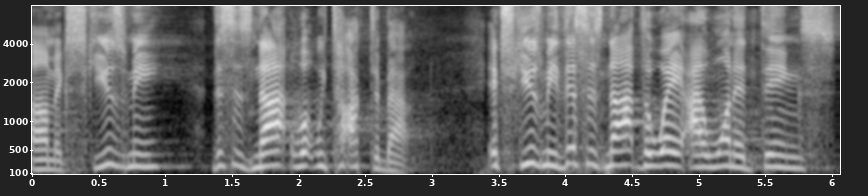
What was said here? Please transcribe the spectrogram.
um, Excuse me, this is not what we talked about. Excuse me, this is not the way I wanted things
